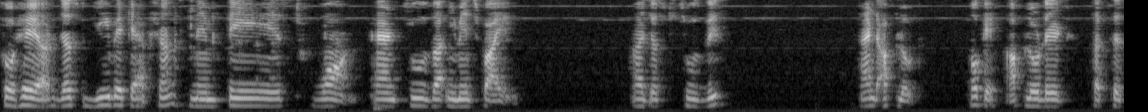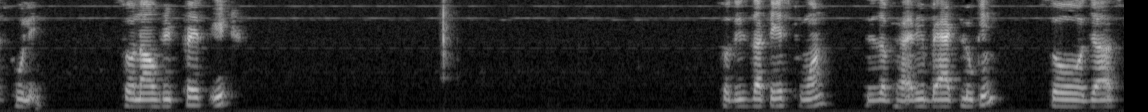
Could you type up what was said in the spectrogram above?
so here just give a caption name test1 and choose the image file. I just choose this and upload. Okay uploaded successfully. So now refresh it so this is the test one. This is a very bad looking. So just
